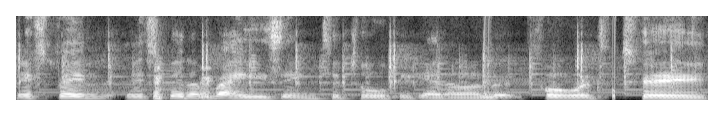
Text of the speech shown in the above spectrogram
it's been it's been amazing to talk again, and I look forward to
